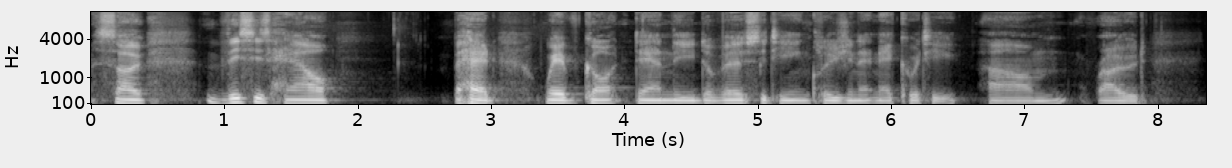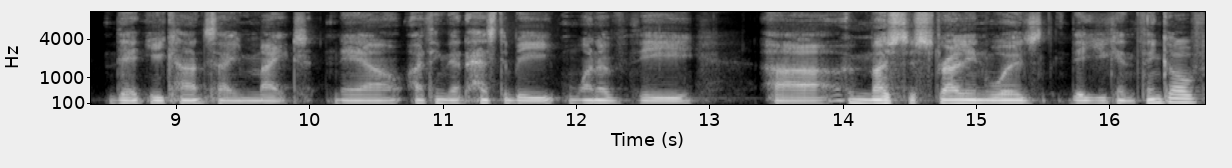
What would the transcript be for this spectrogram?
so, this is how bad we've got down the diversity, inclusion, and equity um, road that you can't say mate. Now, I think that has to be one of the uh, most Australian words that you can think of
